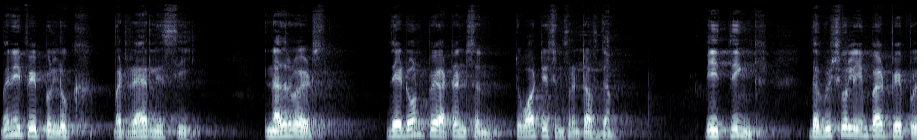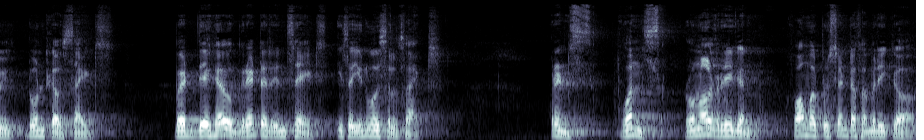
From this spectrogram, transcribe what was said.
Many people look but rarely see. In other words, they don't pay attention to what is in front of them. We think the visually impaired people don't have sights, but they have greater insights is a universal fact. Friends, once Ronald Reagan, former President of America,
